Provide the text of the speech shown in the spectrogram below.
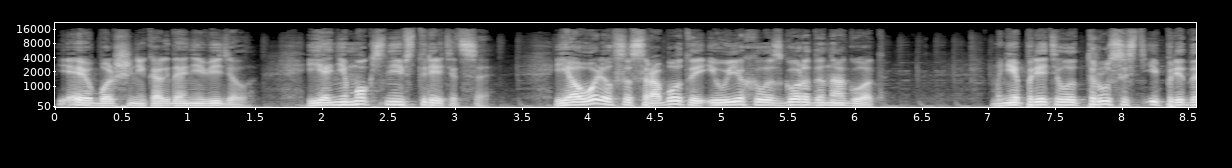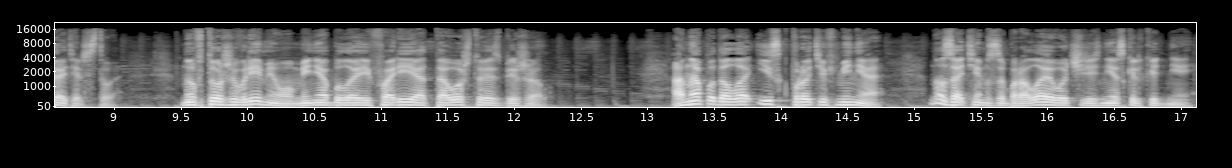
Я ее больше никогда не видел. Я не мог с ней встретиться. Я уволился с работы и уехал из города на год. Мне претила трусость и предательство. Но в то же время у меня была эйфория от того, что я сбежал. Она подала иск против меня, но затем забрала его через несколько дней.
